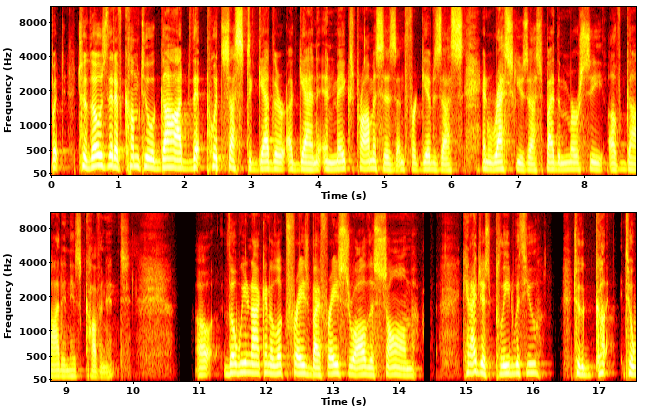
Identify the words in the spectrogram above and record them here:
but to those that have come to a God that puts us together again and makes promises and forgives us and rescues us by the mercy of God in his covenant. Oh, though we're not going to look phrase by phrase through all this psalm, can I just plead with you to, the, to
